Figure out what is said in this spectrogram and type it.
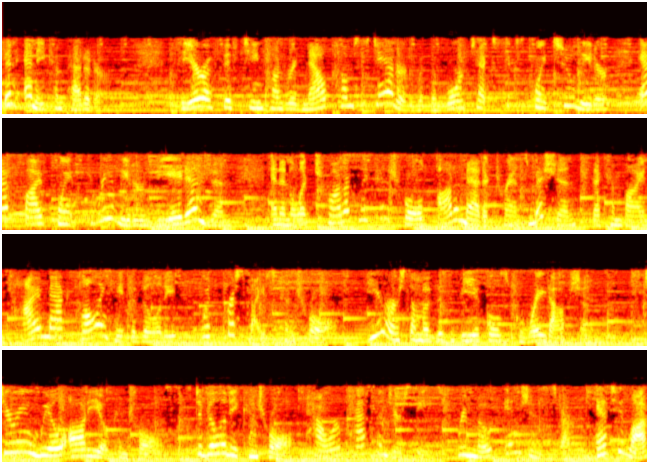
than any competitor. Sierra 1500 now comes standard with the Vortec 6.2-liter and 5.3-liter V8 engine and an electronically controlled automatic transmission that combines high max hauling capability with precise control. Here are some of this vehicle's great options. Steering wheel audio controls, stability control, power passenger seat, remote engine start, anti-lock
